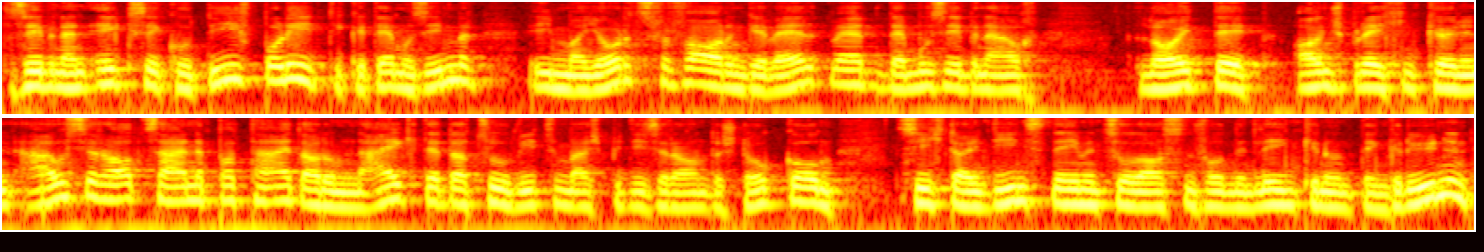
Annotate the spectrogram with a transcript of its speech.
dass eben ein Exekutivpolitiker, der muss immer im Majorzverfahren gewählt werden, der muss eben auch Leute ansprechen können außerhalb seiner Partei. Darum neigt er dazu, wie zum Beispiel dieser Anders Stockholm, sich da in Dienst nehmen zu lassen von den Linken und den Grünen.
